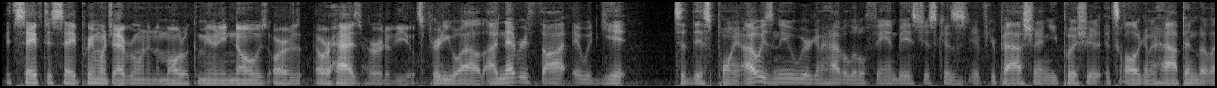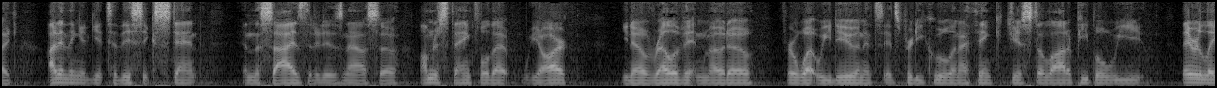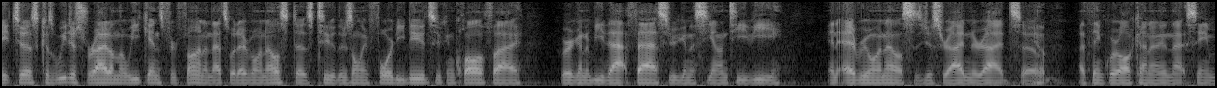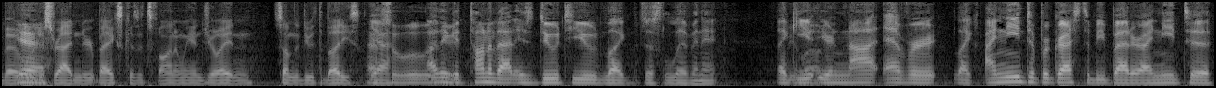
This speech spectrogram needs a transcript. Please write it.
it's safe to say pretty much everyone in the moto community knows or or has heard of you. It's pretty wild. I never thought it would get to this point. I always knew we were gonna have a little fan base, just because if you're passionate and you push it, it's all gonna happen. But like, I didn't think it'd get to this extent and the size that it is now. So I'm just thankful that we are, you know, relevant in moto for what we do, and it's it's pretty cool. And I think just a lot of people we they relate to us because we just ride on the weekends for fun, and that's what everyone else does too. There's only 40 dudes who can qualify who are going to be that fast. Who you're going to see on TV, and everyone else is just riding to ride. So Yep. I think we're all kind of in that same boat. Yeah. We're just riding dirt bikes because it's fun and we enjoy it, and something to do with the buddies. Yeah. Absolutely, I think dude. a ton of that is due to you like just living it. Like We you, you're not ever like I need to progress to be better. I need to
